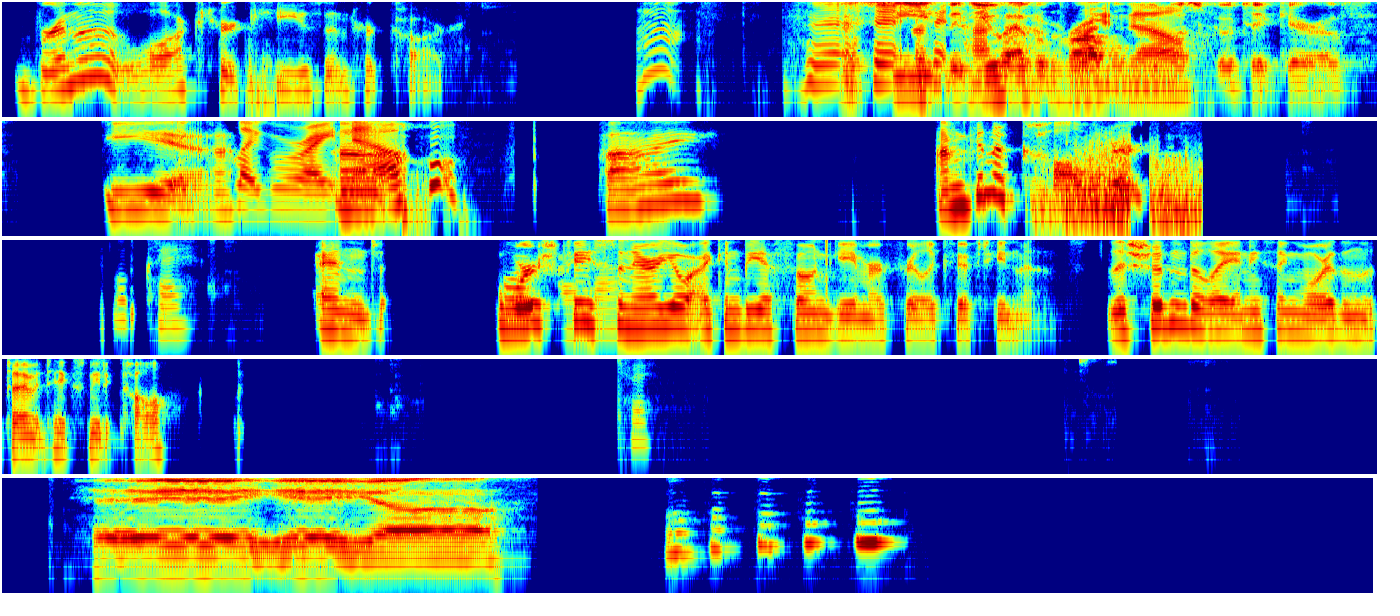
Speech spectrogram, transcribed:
Brenna locked her keys in her car. I see that you have a problem. now. You must go take care of. Yeah, like right Uh, now. I, I'm gonna call her, okay. and worst I case scenario, I can be a phone gamer for like 15 minutes. This shouldn't delay anything more than the time it takes me to call. Hey, hey, uh. boop, boop, boop, boop, boop.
